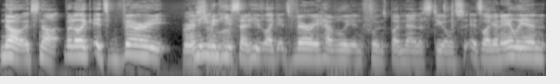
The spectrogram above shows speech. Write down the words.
no, it's not. But like it's very, Very and even he said he's like it's very heavily influenced by Man of Steel. It's, it's like an alien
